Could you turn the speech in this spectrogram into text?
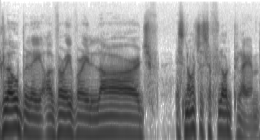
globally a very, very large. It's not just a floodplain,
